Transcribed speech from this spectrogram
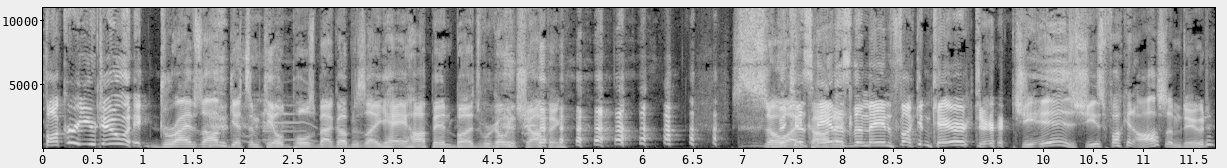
fuck are you doing?" Drives off, gets him killed, pulls back up, and is like, "Hey, hop in, buds. We're going shopping." so Because iconic. Hannah's the main fucking character. She is. She's fucking awesome, dude.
